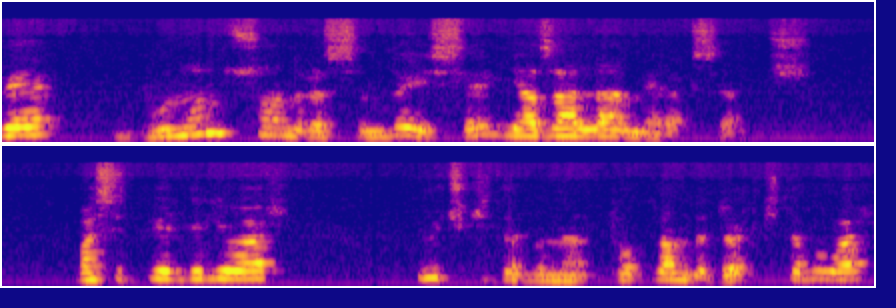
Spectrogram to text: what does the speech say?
ve bunun sonrasında ise yazarlığa merak sarmış. Basit bir dili var. Üç kitabını, toplamda dört kitabı var.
